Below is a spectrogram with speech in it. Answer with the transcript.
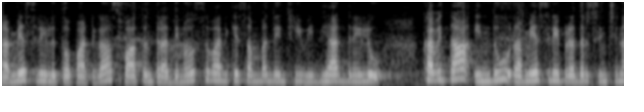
రమ్యశ్రీలతో పాటుగా స్వాతంత్ర దినోత్సవానికి సంబంధించి విద్యార్థినిలు కవిత ఇందు రమ్యశ్రీ ప్రదర్శించిన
